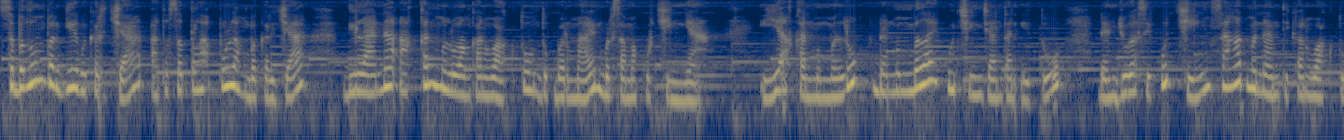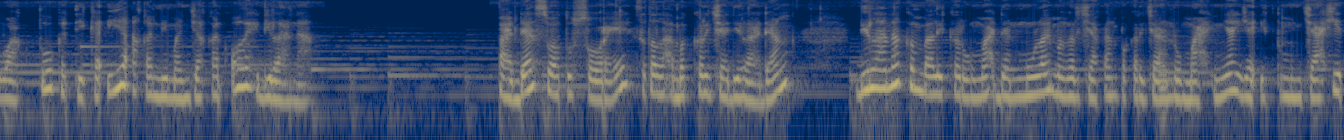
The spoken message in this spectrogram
Sebelum pergi bekerja atau setelah pulang bekerja, Dilana akan meluangkan waktu untuk bermain bersama kucingnya. Ia akan memeluk dan membelai kucing jantan itu, dan juga si kucing sangat menantikan waktu-waktu ketika ia akan dimanjakan oleh Dilana. Pada suatu sore setelah bekerja di ladang, Dilana kembali ke rumah dan mulai mengerjakan pekerjaan rumahnya yaitu menjahit.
